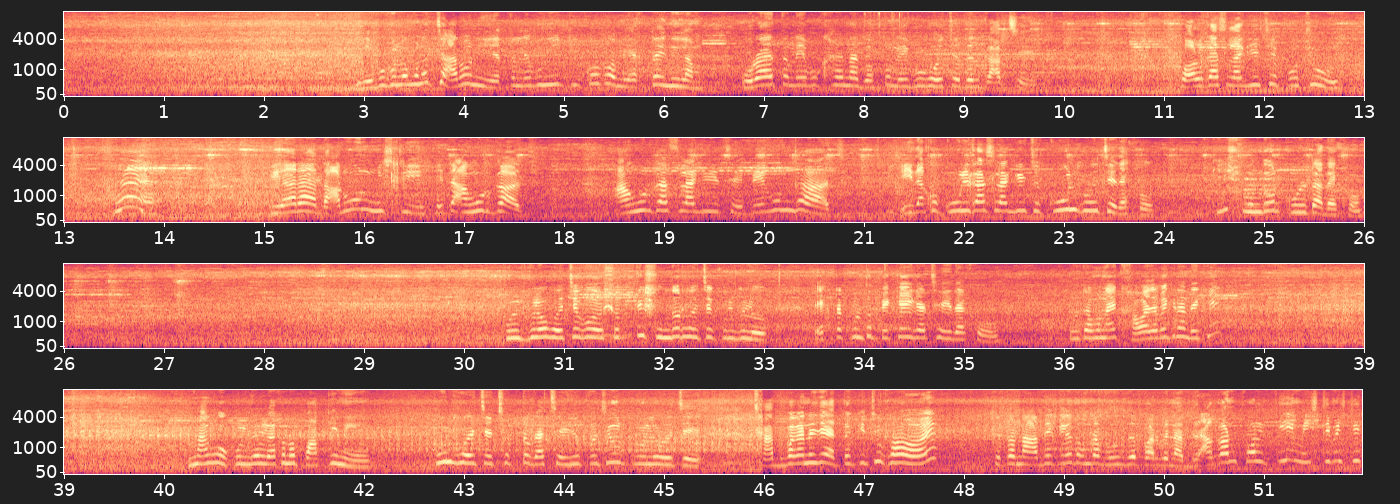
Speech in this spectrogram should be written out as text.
লেবুগুলো মনে হচ্ছে আরও নিয়ে এত লেবু নিয়ে কী করব? আমি একটাই নিলাম। ওরা এত লেবু খায় না, যত লেবু হয়েছে ওদের গাছে। ফল গাছ লাগিয়েছে প্রচুর। হ্যাঁ পেয়ারা, দারুণ মিষ্টি। এটা আঙুর গাছ। আঙুর গাছ লাগিয়েছে, বেগুন গাছ। এই দেখো, কুল গাছ লাগিয়েছে। কুল হয়েছে, দেখো। কি সুন্দর কুলটা, দেখো। ফুলগুলো হয়েছে গো, সত্যি সুন্দর হয়েছে ফুলগুলো। একটা ফুল তো পেকেই গেছে, এই দেখো। ফুলটা মনে হয় খাওয়া যাবে কিনা দেখি। না গো, ফুলগুলো এখনও পাকেনি। ফুল হয়েছে ছোট্ট গাছে, এই প্রচুর ফুল হয়েছে। ছাদ বাগানে যে এত কিছু হয়, সেটা না দেখলে তোমরা বুঝতে পারবে না। ড্রাগন ফল কি মিষ্টি মিষ্টি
